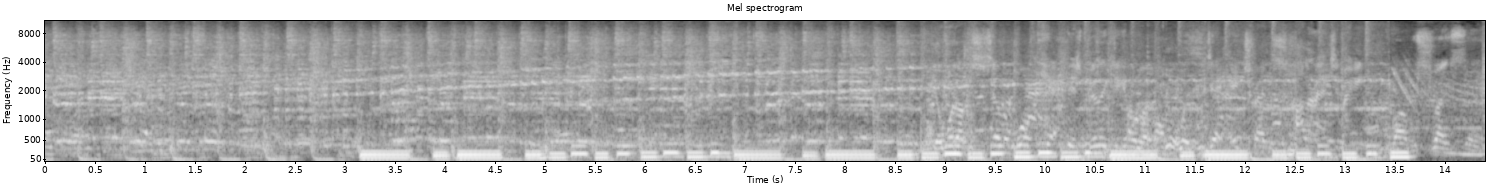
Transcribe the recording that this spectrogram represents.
Yo, what up? This is Wolf Catfish, Billy kicking on phone with DJ A Travis. Holler at you, man. Barbra Streisand.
